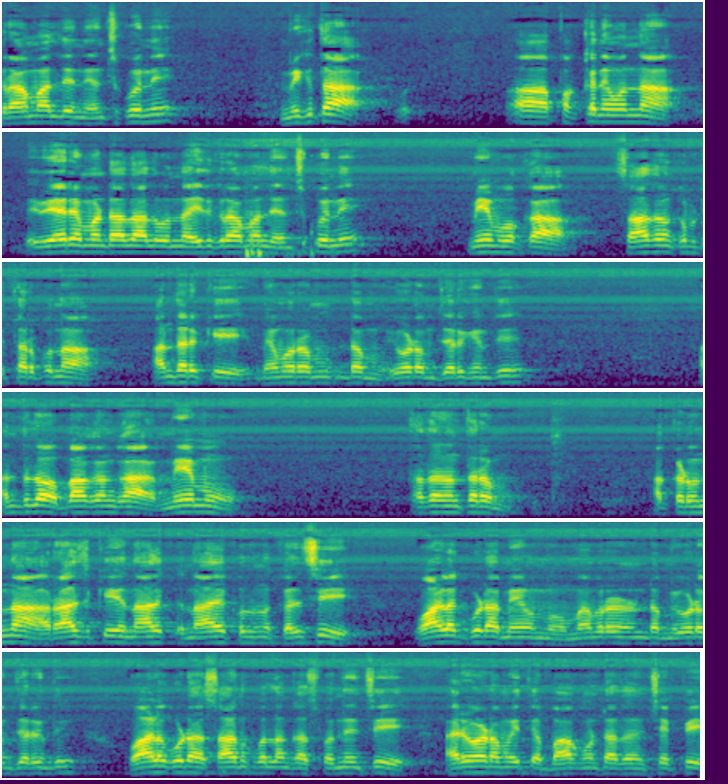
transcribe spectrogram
గ్రామాలని ఎంచుకొని మిగతా పక్కనే ఉన్న వేరే మండలాలు ఉన్న ఐదు గ్రామాలను ఎంచుకొని మేము ఒక సాధన కమిటీ తరపున అందరికీ మెమోరండం ఇవ్వడం జరిగింది. అందులో భాగంగా మేము తదనంతరం అక్కడున్న రాజకీయ నాయకులను కలిసి వాళ్ళకు కూడా మేము మెమరాండం ఇవ్వడం జరిగింది. వాళ్ళు కూడా సానుకూలంగా స్పందించి అరివడం అయితే బాగుంటుందని చెప్పి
